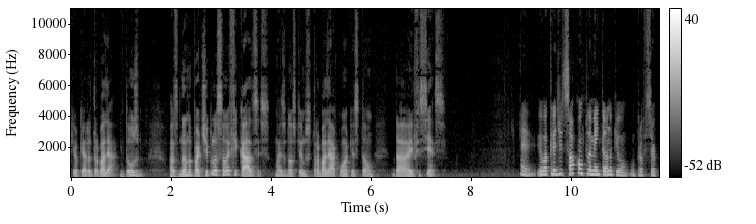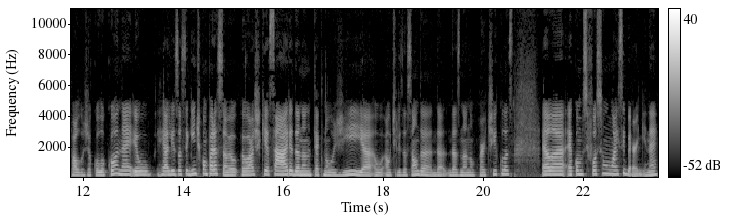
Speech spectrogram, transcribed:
que eu quero trabalhar. Então os, as nanopartículas são eficazes, mas nós temos que trabalhar com a questão da eficiência. É, eu acredito, só complementando o que o, o, professor Paulo já colocou, né, eu realizo a seguinte comparação. Eu, eu acho que essa área da nanotecnologia, a, a utilização da, da, das nanopartículas, ela é como se fosse um iceberg, né?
